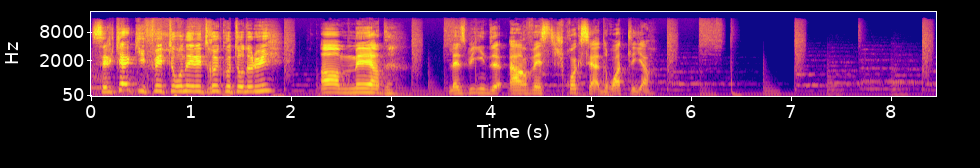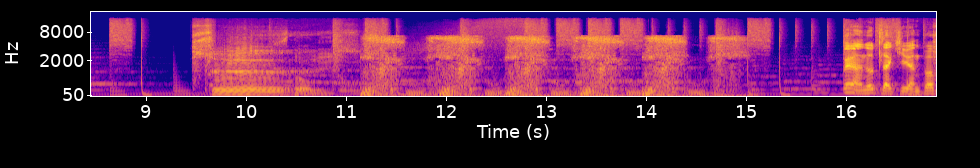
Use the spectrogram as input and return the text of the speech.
C'est lequel qui fait tourner les trucs autour de lui? Oh merde Let's begin the harvest. Je crois que c'est à droite, les gars. Un autre là qui vient de pop.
